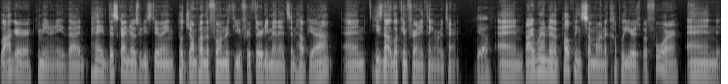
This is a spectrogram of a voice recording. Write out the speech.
blogger community that, hey, this guy knows what he's doing. He'll jump on the phone with you for 30 minutes and help you out. And he's not looking for anything in return. Yeah. And I wound up helping someone a couple years before, and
